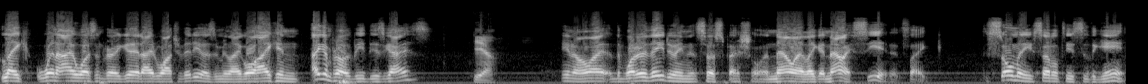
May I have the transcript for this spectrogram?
like when I wasn't very good, I'd watch videos and be like, "Well, I can, I can probably beat these guys." Yeah. You know, I, what are they doing that's so special? And now I like it. Now I see it. It's like so many subtleties to the game.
